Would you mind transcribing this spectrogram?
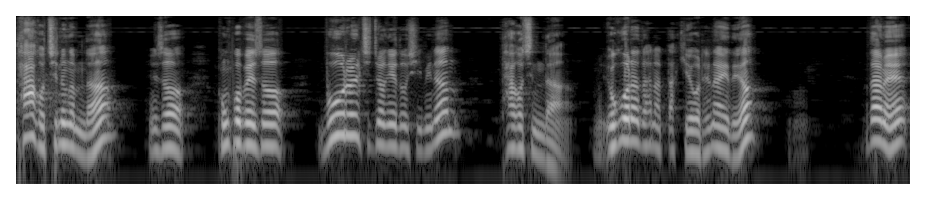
다 거치는 겁니다. 그래서 공법에서 뭐를 지정해도 심의는 다 거친다. 요거라도 하나 딱 기억을 해놔야 돼요. 그 다음에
